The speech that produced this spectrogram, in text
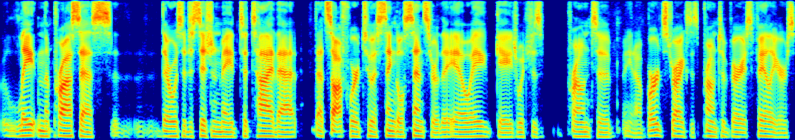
late in the process there was a decision made to tie that that software to a single sensor the AOA gauge which is prone to you know bird strikes it's prone to various failures.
